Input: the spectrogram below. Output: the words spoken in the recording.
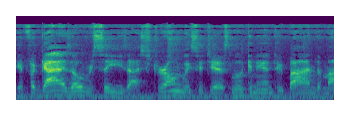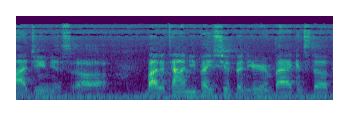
If a guy's overseas, I strongly suggest looking into buying the My Genius. Uh, by the time you pay shipping here and back and stuff,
